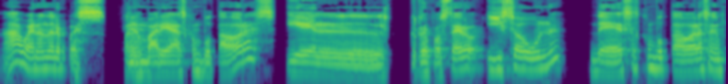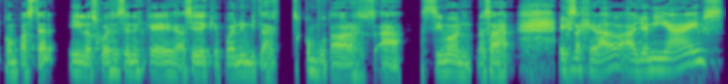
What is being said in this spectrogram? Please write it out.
Ah, bueno, ándale, pues ponen varias computadoras y el repostero hizo una de esas computadoras en Compastel y los jueces tienen que, así de que pueden invitar computadoras a Simón, o sea, exagerado, a Johnny Ives,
